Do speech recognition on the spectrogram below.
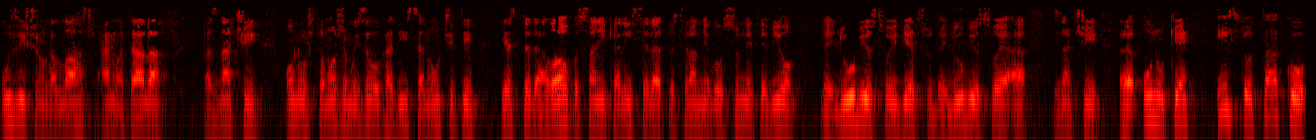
uzvišenog Allaha subhanahu wa ta'ala. Pa znači ono što možemo iz ovog hadisa naučiti jeste da Allah poslanik ali se ratu sram njegov sunnet je bio da je ljubio svoju djecu, da je ljubio svoje znači e, unuke. Isto tako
